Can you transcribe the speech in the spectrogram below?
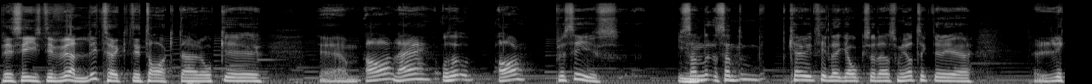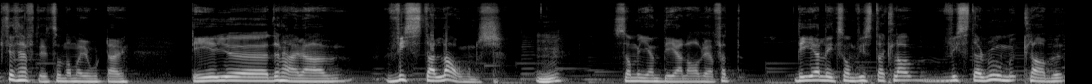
Precis, det är väldigt högt i tak där och eh, eh, ja, nej. Och, ja, precis. Sen, sen kan jag ju tillägga också det som jag tyckte är riktigt häftigt som de har gjort där. Det är ju den här eh, Vista Lounge Mm. som är en del av det. För att det är liksom Vista, Club, Vista Room Club.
